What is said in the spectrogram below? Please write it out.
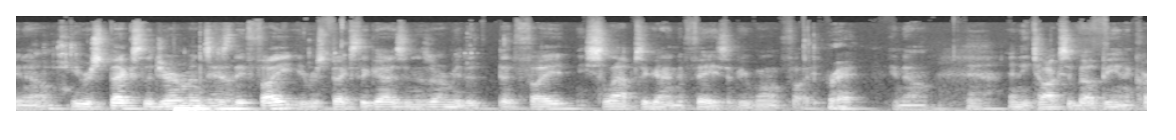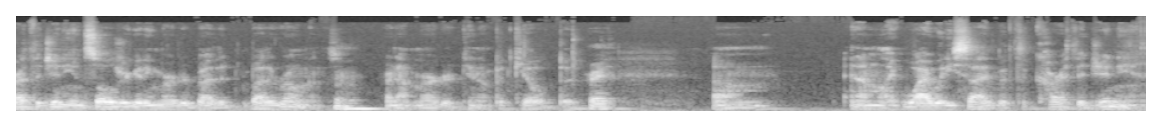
You know, he respects the Germans because Yeah. they fight. He respects the guys in his army that, that fight. He slaps a guy in the face if he won't fight. Right. You know, Yeah. and he talks about being a Carthaginian soldier getting murdered by the by the Romans, Mhm. or not murdered, you know, but killed. But Right. Um, and I'm like, why would he side with the Carthaginians?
